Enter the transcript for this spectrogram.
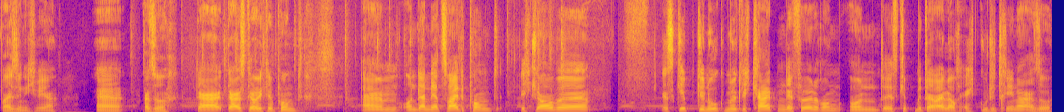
weiß ich nicht wer. Äh, also da, da ist, glaube ich, der Punkt. Ähm, und dann der zweite Punkt, ich glaube, es gibt genug Möglichkeiten der Förderung und es gibt mittlerweile auch echt gute Trainer. Also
